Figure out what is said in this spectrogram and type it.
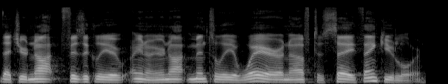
that you're not physically, you know, you're not mentally aware enough to say thank you, Lord,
